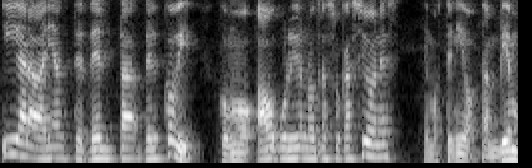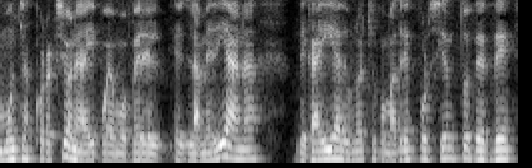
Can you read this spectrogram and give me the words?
y a la variante Delta del COVID. Como ha ocurrido en otras ocasiones, hemos tenido también muchas correcciones. Ahí podemos ver la mediana de caída de un 8,3% desde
